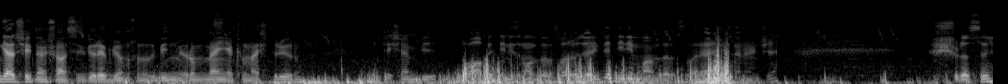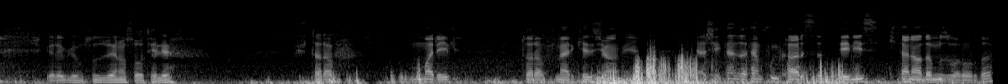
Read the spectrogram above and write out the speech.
gerçekten şu an siz görebiliyor musunuz bilmiyorum. Ben yakınlaştırıyorum. Muhteşem bir doğa ve deniz manzarası var. Özellikle Didim manzarası var her şeyden önce. Şurası görebiliyor musunuz? Venos Oteli. Şu taraf Maril. Bu taraf Merkez Camii. Gerçekten zaten full karşısı deniz. İki tane adamız var orada.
